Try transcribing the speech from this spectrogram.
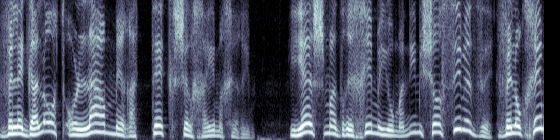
ולגלות עולם מרתק של חיים אחרים. יש מדריכים מיומנים שעושים את זה, ולוקחים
